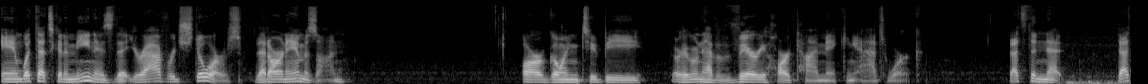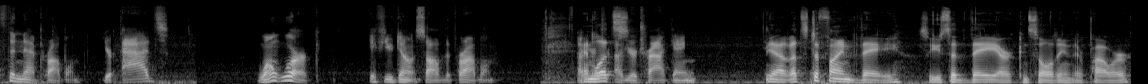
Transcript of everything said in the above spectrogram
and what that's going to mean is that your average stores that aren't Amazon are going to be, or they're going to have a very hard time making ads work. That's the net. That's the net problem. Your ads won't work if you don't solve the problem and your, let's, of your tracking Yeah, let's define they. So you said they are consolidating their power,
